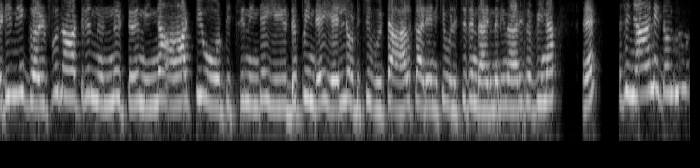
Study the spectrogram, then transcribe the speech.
എടി നീ ഗൾഫ് നാട്ടിൽ നിന്നിട്ട് നിന്നെ ആട്ടി ഓടിച്ച് നിന്റെ ഇടുപ്പിന്റെ എല്ലൊടിച്ച് വിട്ട ആൾക്കാരെ എനിക്ക് വിളിച്ചിട്ടുണ്ടായിരുന്നു നാരി സഫീന ഏഹ് പക്ഷെ ഞാൻ ഇതൊന്നും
